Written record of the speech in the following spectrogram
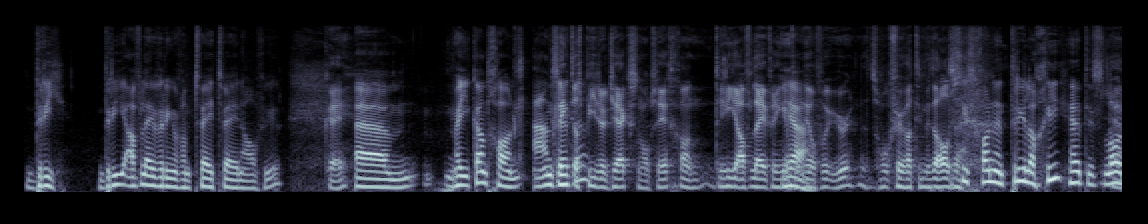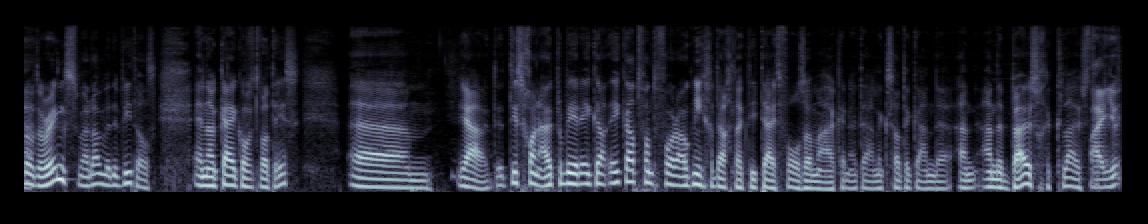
Drie. Drie afleveringen van twee, tweeënhalf uur. Oké. Ehm, maar je kan het gewoon Klinkt aanzetten. als Peter Jackson op zich. Gewoon drie afleveringen Ja. van heel veel uur. Dat is ongeveer wat hij met al zijn. Precies, gewoon een trilogie. Het is Lord Ja. of the Rings, maar dan met de Beatles. En dan kijken of het wat is. Ehm, ja, het is gewoon uitproberen. Ik had, ik had van tevoren ook niet gedacht dat ik die tijd vol zou maken. En uiteindelijk zat ik aan de, aan, aan de buis gekluisterd. Maar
